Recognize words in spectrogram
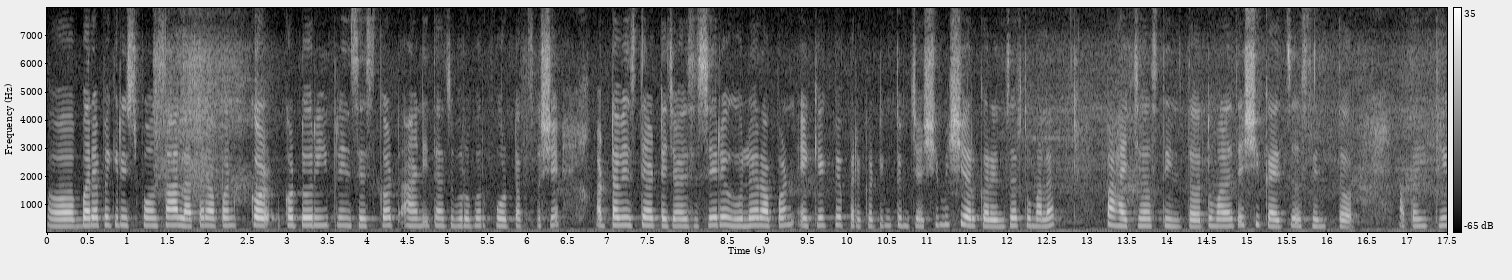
बऱ्यापैकी रिस्पॉन्स आला तर आपण क कटोरी प्रिन्सेस कट आणि त्याचबरोबर फोर टक्स असे अठ्ठावीस ते अठ्ठेचाळीस असे रेग्युलर आपण एक एक पेपर कटिंग तुमच्याशी मी शेअर करेन. जर तुम्हाला पाहायचे असतील तर तुम्हाला ते शिकायचं असेल तर. आता इथे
